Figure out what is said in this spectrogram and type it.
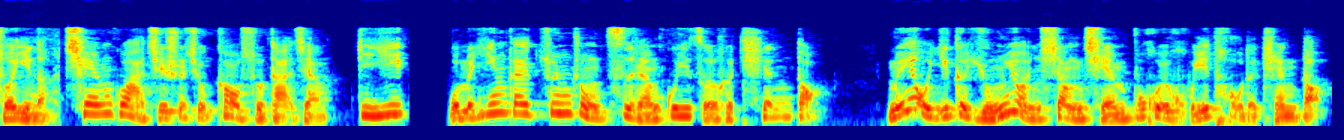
所以呢，牵挂其实就告诉大家：第一，我们应该尊重自然规则和天道，没有一个永远向前不会回头的天道。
